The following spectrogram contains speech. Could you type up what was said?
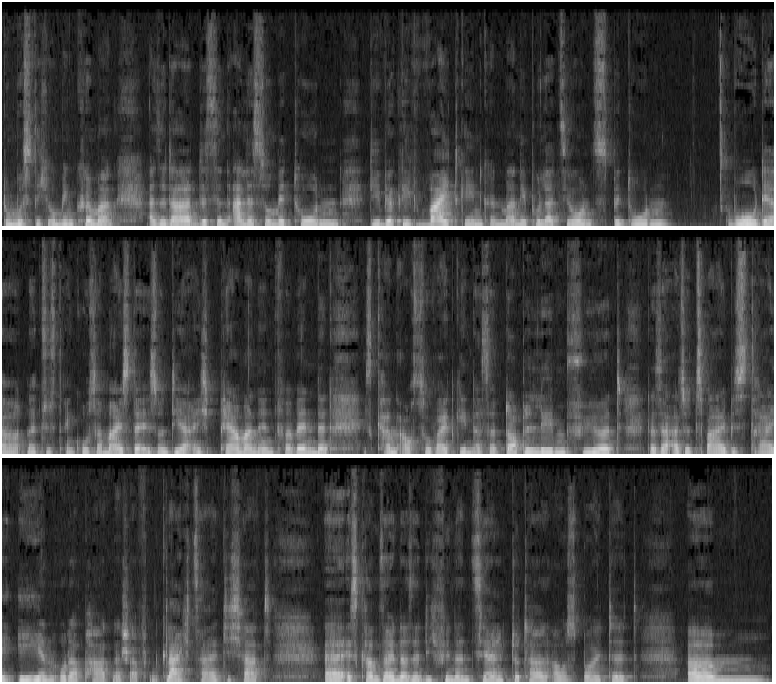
Du musst dich um ihn kümmern. Also da, das sind alles so Methoden, die wirklich weit gehen können. Manipulationsmethoden, wo der Narzisst ein großer Meister ist und die er eigentlich permanent verwendet. Es kann auch so weit gehen, dass er Doppelleben führt, dass er also zwei bis drei Ehen oder Partnerschaften gleichzeitig hat. Äh, es kann sein, dass er dich finanziell total ausbeutet. Ähm,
